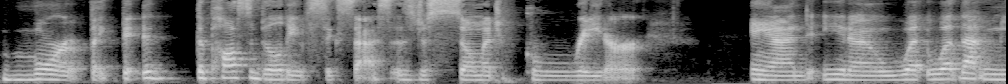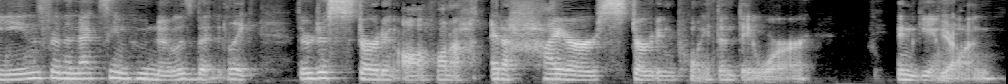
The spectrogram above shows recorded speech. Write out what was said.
more. Like the, it, the possibility of success is just so much greater, and you know what what that means for the next game, who knows? But like they're just starting off on a at a higher starting point than they were in game Yeah. one.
